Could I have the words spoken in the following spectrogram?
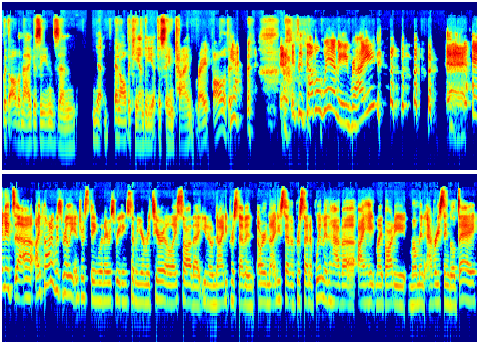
with all the magazines and yeah, and all the candy at the same time, right? All of it. Yeah. it's a double whammy, right? and it's uh, i thought it was really interesting when i was reading some of your material i saw that you know 90% or 97% of women have a i hate my body moment every single day.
